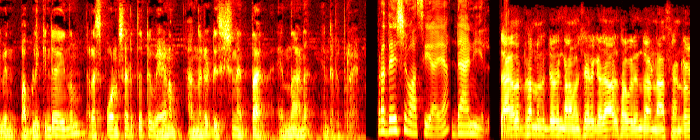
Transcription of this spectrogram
ഈവൻ പബ്ലിക്കിന്റെ കയ്യിൽ നിന്നും റെസ്പോൺസ് എടുത്തിട്ട് വേണം അങ്ങനെ ഒരു ഡിസിഷൻ എത്താൻ എന്നാണ് എന്റെ അഭിപ്രായം. പ്രദേശവാസിയായ ഡാനിയൽ. ഗതാഗതത്തെ സംബന്ധിച്ചിടത്തോളം കളമശ്ശേരി ഗതാഗത സൗകര്യം എന്ന് പറഞ്ഞാൽ സെൻട്രൽ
